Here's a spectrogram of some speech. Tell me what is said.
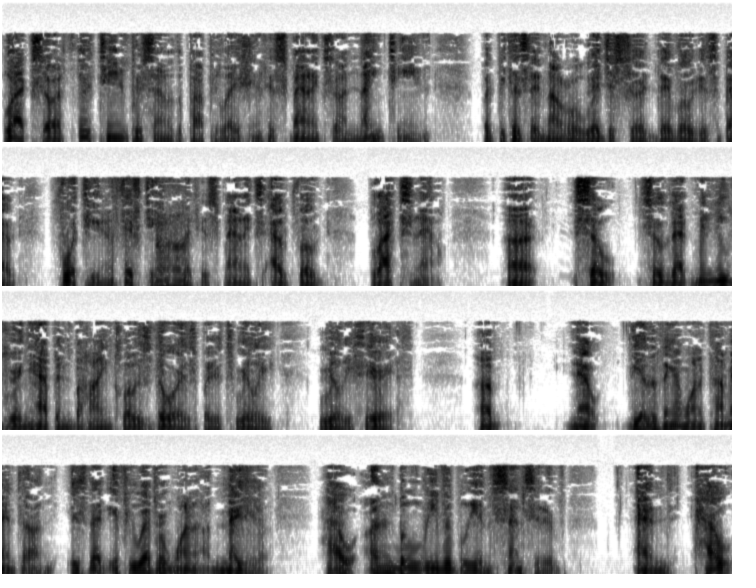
Blacks are 13% of the population. Hispanics are 19, but because they're not all registered, their vote is about 14 or 15. Uh-huh. But Hispanics outvote blacks now. Uh, so, so that maneuvering happened behind closed doors, but it's really, really serious. Um, now, the other thing I want to comment on is that if you ever want to measure how unbelievably insensitive and how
